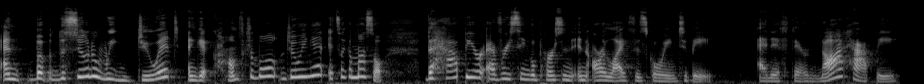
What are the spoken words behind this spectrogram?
And but the sooner we do it and get comfortable doing it, it's like a muscle. The happier every single person in our life is going to be. And if they're not happy,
